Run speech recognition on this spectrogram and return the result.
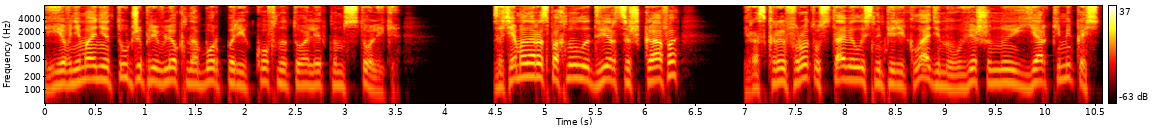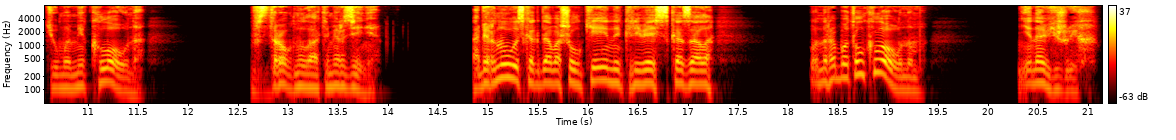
и ее внимание тут же привлек набор париков на туалетном столике. Затем она распахнула дверцы шкафа и, раскрыв рот, уставилась на перекладину, увешанную яркими костюмами клоуна. Вздрогнула от омерзения. Обернулась, когда вошел Кейн и, кривясь, сказала, «Он работал клоуном. Ненавижу их».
